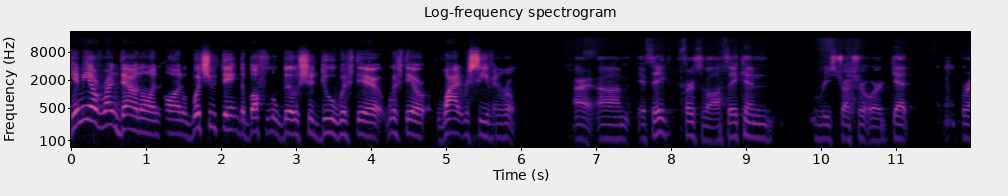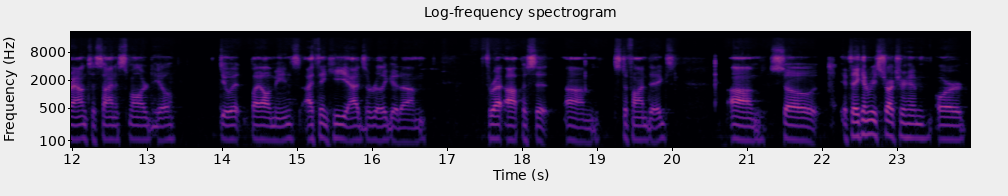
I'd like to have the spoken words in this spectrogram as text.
give me a rundown on on what you think the Buffalo Bills should do with their with their wide receiving room. All right. Um, if they first of all, if they can restructure or get Brown to sign a smaller deal, do it by all means. I think he adds a really good um, threat opposite um, Stefon Diggs. Um, so if they can restructure him or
